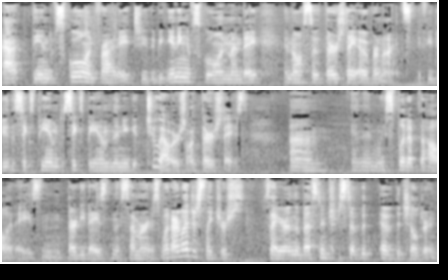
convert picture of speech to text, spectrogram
at the end of school on Friday to the beginning of school on Monday, and also Thursday overnights. If you do the 6 p.m. to 6 p.m., then you get two hours on Thursdays. Um, and then we split up the holidays, and 30 days in the summer is what our legislatures say are in the best interest of the of the children.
